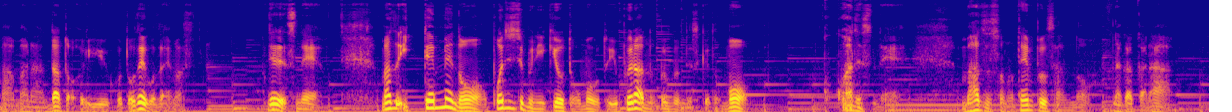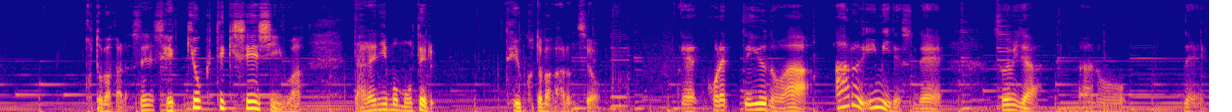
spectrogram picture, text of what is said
まあ、学んだということでございます。でですね、まず1点目のポジティブに生きようと思うというプランの部分ですけども、ここはですね、まずその天風さんの中から言葉からですね、積極的精神は誰にも持てるっていう言葉があるんですよ。でこれっていうのはある意味ですねそういう意味じゃあのね、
